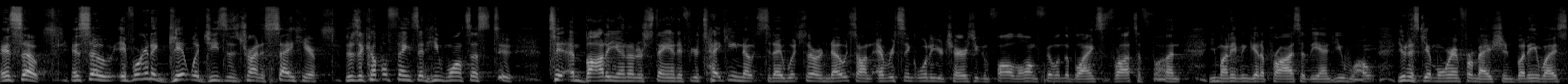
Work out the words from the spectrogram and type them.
And so, and so, if we're gonna get what Jesus is trying to say here, there's a couple things that He wants us to to embody and understand. If you're taking notes today, which there are notes on every single one of your chairs, you can follow along, fill in the blanks. It's lots of fun. You might even get a prize at the end. You won't. You just get more information. But anyways,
